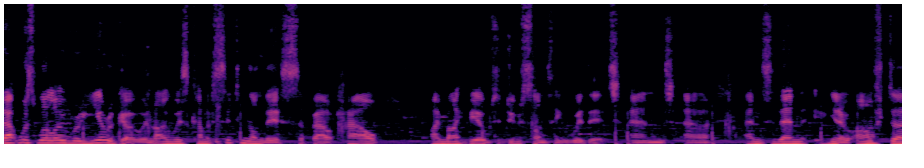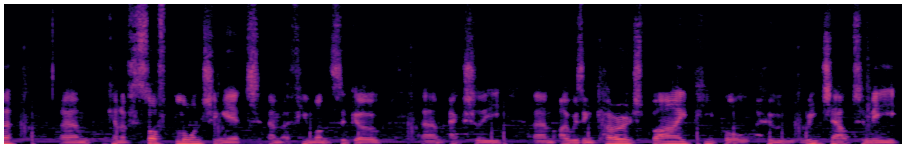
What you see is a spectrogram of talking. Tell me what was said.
that was well over a year ago, and I was kind of sitting on this about how I might be able to do something with it, and uh, and then you know after um, kind of soft launching it um, a few months ago, um, actually um, I was encouraged by people who reached out to me.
